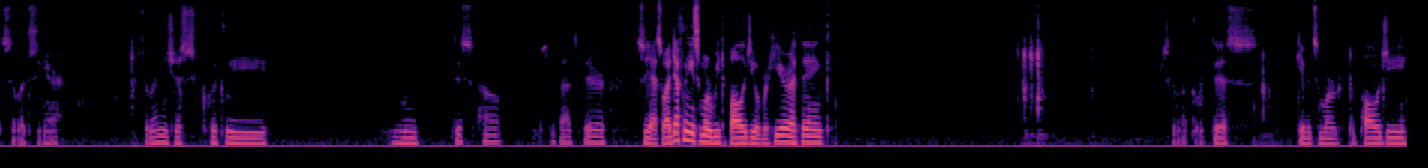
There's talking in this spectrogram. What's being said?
so let's see here. So let me just quickly move this out. So that's there. So yeah, so I definitely need some more retopology over here, I think. I'm just gonna go with this, give it some more topology.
